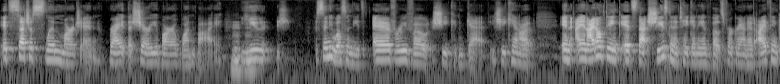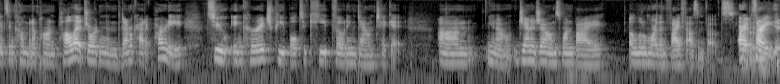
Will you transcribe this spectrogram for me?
it's such a slim margin, right? That Sherri Ybarra won by. Mm-hmm. You, Cindy Wilson needs every vote she can get. She cannot. And, and I don't think it's that she's going to take any of the votes for granted. I think it's incumbent upon Paulette Jordan and the Democratic Party to encourage people to keep voting down ticket. Um, you know, Jana Jones won by a little more than 5,000 votes. All right, right. sorry,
